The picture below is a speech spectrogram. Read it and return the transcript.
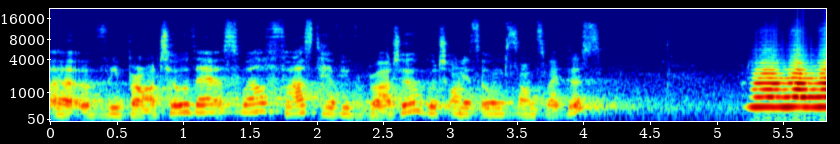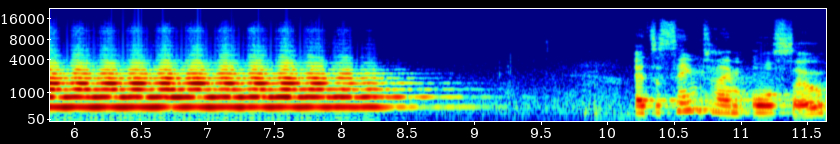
a vibrato there as well, fast, heavy vibrato, which on its own sounds like this. At the same time also,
